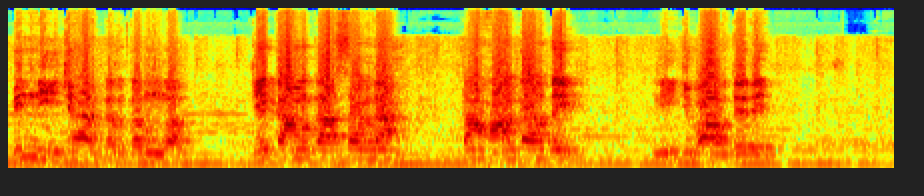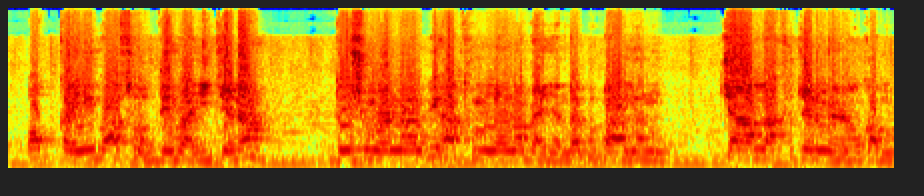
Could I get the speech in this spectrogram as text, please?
ਵੀ ਨੀਚ ਹਰਕਤ ਕਰੂੰਗਾ। ਜੇ ਕੰਮ ਕਰ ਸਕਦਾ ਤਾਂ ਹਾਂ ਕਰ ਦੇ ਨਹੀਂ ਜਵਾਬ ਦੇ ਦੇ। ਉਹ ਕਈ ਵਾਰ ਸੌਦੇਬਾਜ਼ੀ 'ਚ ਨਾ ਦੁਸ਼ਮਣ ਨਾਲ ਵੀ ਹੱਥ ਮਿਲਾਉਣਾ ਪੈ ਜਾਂਦਾ ਵਪਾਰੀਆਂ ਨੂੰ। 4 ਲੱਖ 'ਚ ਨਿਬੇੜੋ ਕੰਮ।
